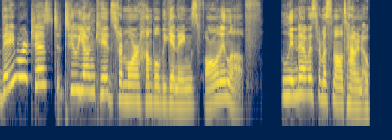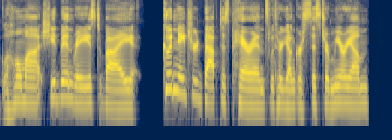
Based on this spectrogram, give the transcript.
they were just two young kids from more humble beginnings falling in love. Linda was from a small town in Oklahoma. She had been raised by good natured Baptist parents with her younger sister, Miriam,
